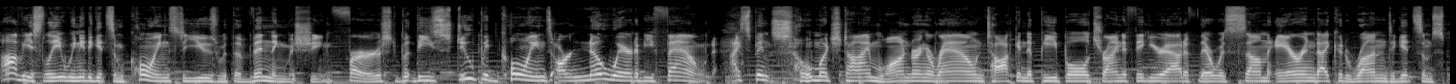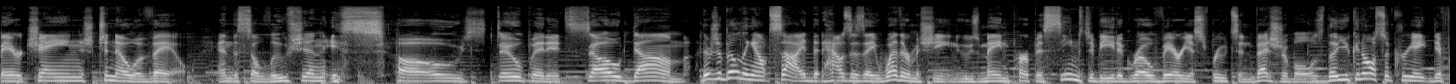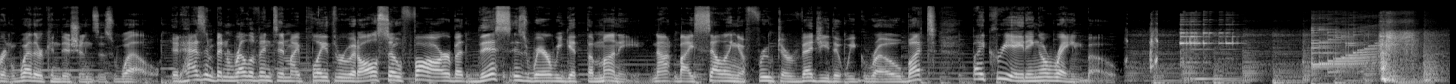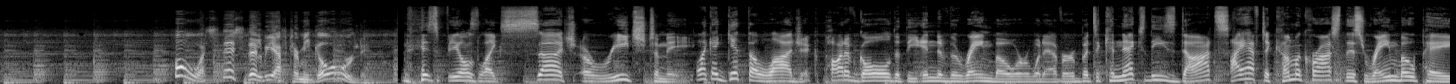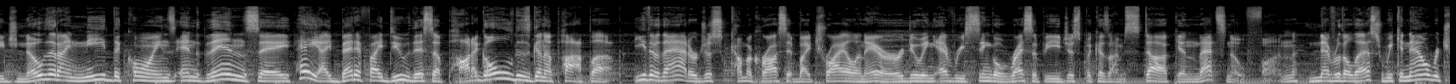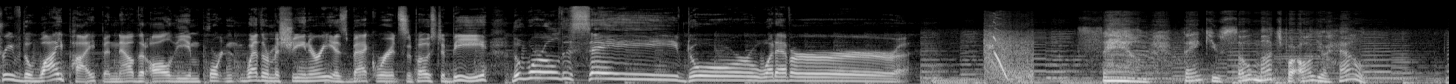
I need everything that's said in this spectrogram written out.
Obviously, we need to get some coins to use with the vending machine first, but these stupid coins are nowhere to be found. I spent so much time wandering around, talking to people, trying to figure out if there was some errand I could run to get some spare change, to no avail. And the solution is so stupid, it's so dumb. There's a building outside that houses a weather machine whose main purpose seems to be to grow various fruits and vegetables, though you can also create different weather conditions as well. It hasn't been relevant in my playthrough at all so far, but this is where we get the money, not by selling a fruit or veggie that we grow, but by creating a rainbow. Oh, what's this? They'll be after me gold. This feels like such a reach to me. Like, I get the logic, pot of gold at the end of the rainbow or whatever, but to connect these dots, I have to come across this rainbow page, know that I need the coins, and then say, hey, I bet if I do this, a pot of gold is gonna pop up. Either that or just come across it by trial and error, doing every single recipe just because I'm stuck, and that's no fun. Nevertheless, we can now retrieve the Y pipe, and now that all the important weather machinery is back where it's supposed to be, the world is saved, or whatever. Sam, thank you so much for all your help.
